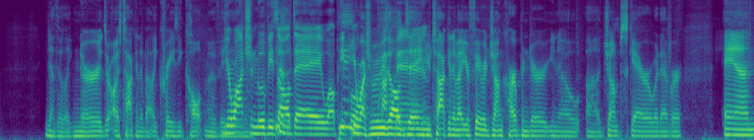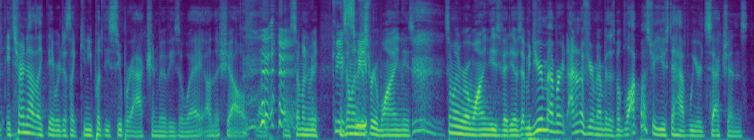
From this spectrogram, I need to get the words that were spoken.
You know, they're like nerds. They're always talking about like crazy cult movies. You're watching and- movies you know, all day while people yeah, you're watching movies all in. day, and you're talking about your favorite John Carpenter, you know, uh, jump scare or whatever. And it turned out like they were just like, "Can you put these super action movies away on the shelf? Like, can someone, re- can you someone just rewind these? Someone rewind these videos? I mean, do you remember? I don't know if you remember this, but Blockbuster used to have weird sections.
